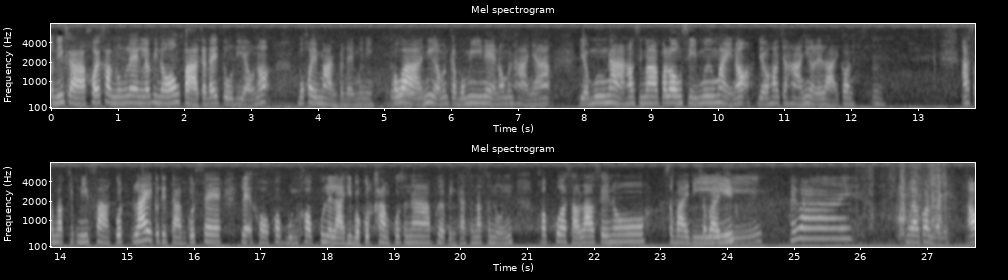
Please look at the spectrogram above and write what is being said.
ตอนนี้กาค่อยคำลงแรงแล้วพี่น้องป่าก็ได้ตัวเดียวเนาะบ่ค่อยหมานปานใดมื้อนี้ เพราะว่าเหงื่อมันกับบ่มีแน่เนาะมันหายาก เดี๋ยวมือหน้าเฮาสิมาประลองสีมือใหม่เนาะเดี๋ยวเฮาจะหาเหงื่อหลายๆก่อนอืม อะสำหรับคลิปนี้ฝากกดไลค์กดติดตามกดแชร์และขอขอบบุญขอบคุณหลาย ๆ ที่บอกกดข้ามโฆษณา เพื่อเป็นการสนับสนุน ครอบครัวสาวลาวเซโนสบายดีสบายดีบ๊ายบายเมื่อก่อนมานี้เอา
